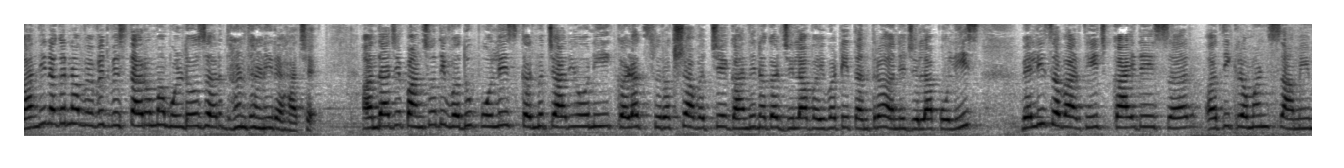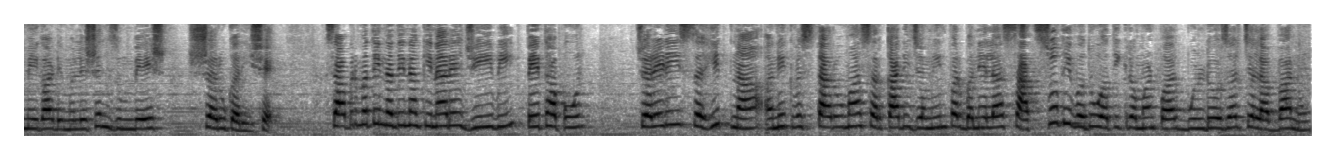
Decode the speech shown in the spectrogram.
ગાંધીનગરના વિવિધ વિસ્તારોમાં બુલડોઝર ધણધણી રહ્યા છે. અંદાજે પાંચસોથી વધુ પોલીસ કર્મચારીઓની કડક સુરક્ષા વચ્ચે ગાંધીનગર જિલ્લા વહીવટી તંત્ર અને જિલ્લા પોલીસ વહેલી સવારથી જ કાયદેસર અતિક્રમણ સામે મેગા ડિમોલિશન ઝુંબેશ શરૂ કરી છે. સાબરમતી નદીના કિનારે જીઈબી, પેથાપુર, ચરેડી સહિતના અનેક વિસ્તારોમાં સરકારી જમીન પર બનેલા સાતસોથી વધુ અતિક્રમણ પર બુલડોઝર ચલાવવાનું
